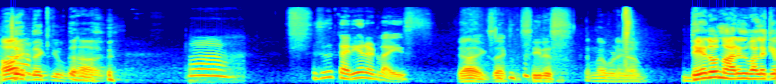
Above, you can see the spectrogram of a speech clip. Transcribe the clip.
और देखियो दिस इज़ करियर एडवाइस या एग्जैक्टली सीरियस करना पड़ेगा। दे दो नारियल वाले के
